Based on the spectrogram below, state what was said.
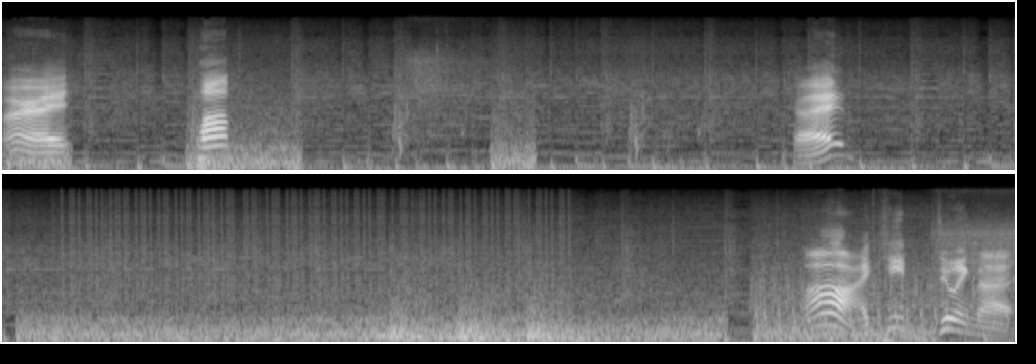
Alright. Pop. Okay. Ah, I keep doing that.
